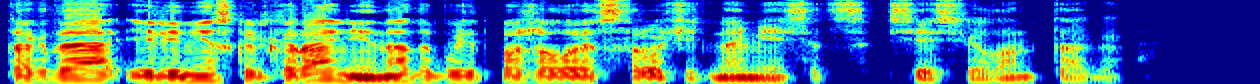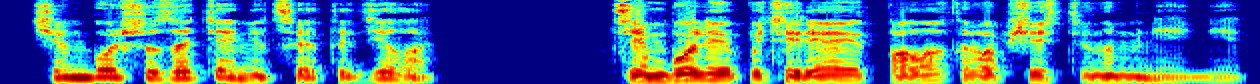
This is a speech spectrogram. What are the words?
Тогда или несколько ранее надо будет, пожалуй, отсрочить на месяц сессию Лантага. Чем больше затянется это дело, тем более потеряет палата в общественном мнении,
